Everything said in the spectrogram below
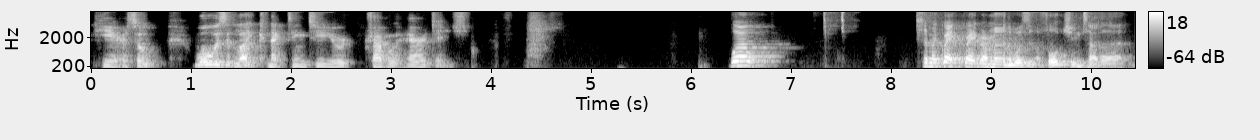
hear. So, what was it like connecting to your traveler heritage? Well, so my great great grandmother was a fortune teller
